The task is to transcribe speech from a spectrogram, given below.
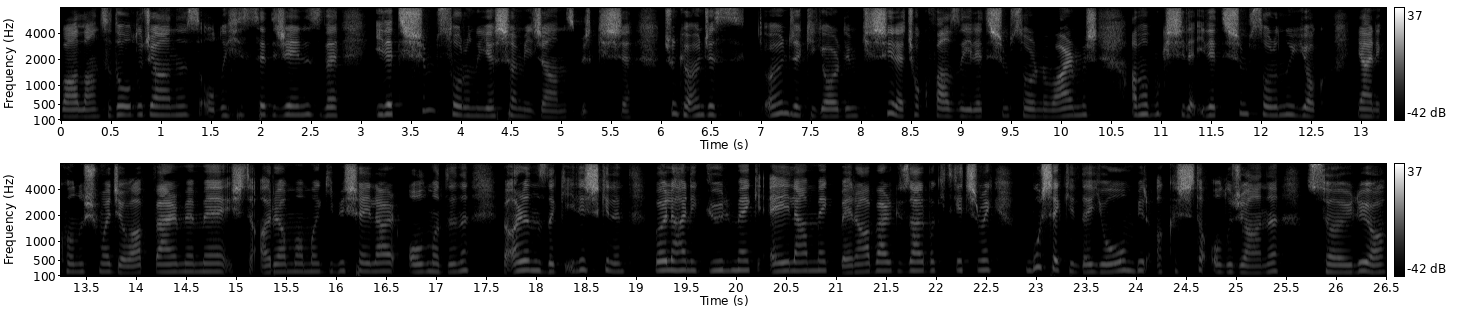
bağlantıda olacağınız, onu hissedeceğiniz ve iletişim sorunu yaşamayacağınız bir kişi. Çünkü öncesi, önceki gördüğüm kişiyle çok fazla iletişim sorunu varmış ama bu kişiyle iletişim sorunu yok. Yani konuşma, cevap vermeme, işte aramama gibi şeyler olmadığını ve aranızdaki ilişkinin böyle hani gülmek, eğlenmek, beraber güzel vakit geçirmek bu şekilde yoğun bir akışta olacağını söylüyor.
